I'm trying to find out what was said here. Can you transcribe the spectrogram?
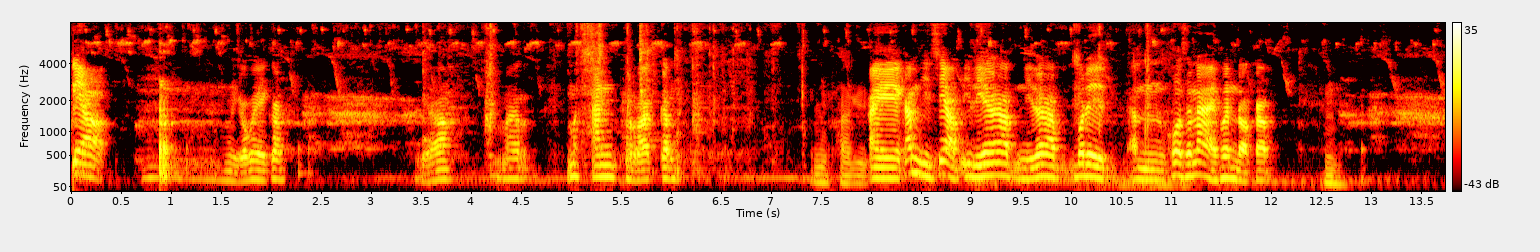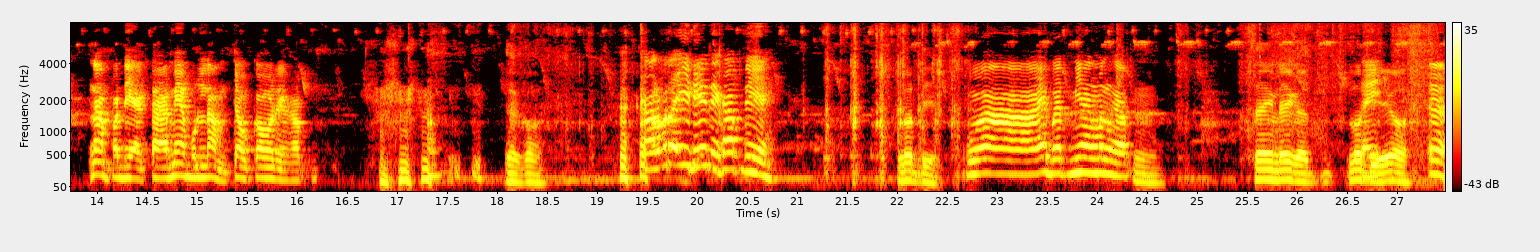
เดี๋ยวนี่ก็ไปก่อนเดี๋ยวมามาหั่นผักกัน มีผักอีก ไอ้กันที่เสียบอีเลียครับ นี่นะครับบ่ได้อันโฆษณาให้เพิ่นดอกครับอืม น้ำปลาแดกตาแม่บุญล่ำเจ้าเก่าเนี่ยครับ เดี๋ยวก็การว่าได้อีเดียนี่ครับนี่รสดี ว้ายเบิดเมียงมันครับ อืมใส่ได้กับรสดีก็เออ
